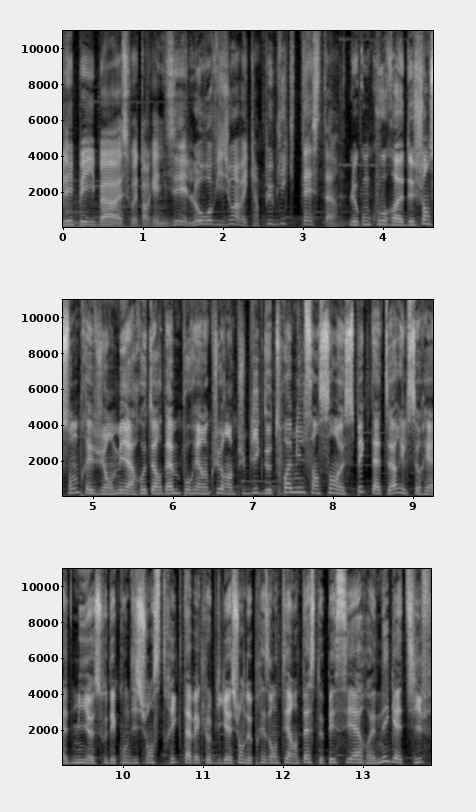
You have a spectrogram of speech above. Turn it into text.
Les Pays-Bas souhaitent organiser l'Eurovision avec un public test. Le concours de chansons prévu en mai à Rotterdam pourrait inclure un public de 3500 spectateurs. Il serait admis sous des conditions strictes avec l'obligation de présenter un test PCR négatif.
